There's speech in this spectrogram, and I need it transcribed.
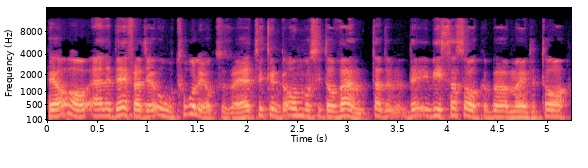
För jag, eller det är för att jag är otålig också. Jag tycker inte om att sitta och vänta. Det, det, vissa saker behöver man inte ta.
